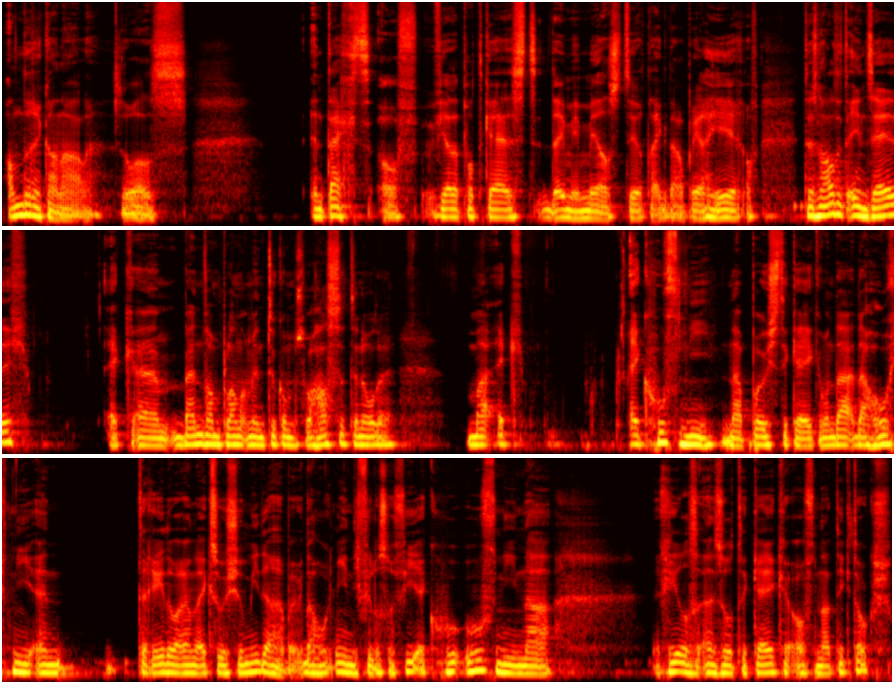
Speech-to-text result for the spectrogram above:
andere kanalen, zoals in tekst of via de podcast, dat je me mail stuurt, dat ik daarop reageer. Of, het is nog altijd eenzijdig. Ik ehm, ben van plan om in de toekomst wat gasten te nodigen, maar ik, ik hoef niet naar posts te kijken, want dat, dat hoort niet in de reden waarom ik social media heb. Dat hoort niet in die filosofie. Ik hoef niet naar reels en zo te kijken of naar TikToks.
